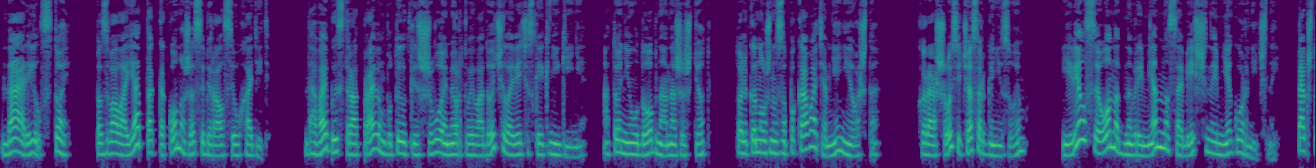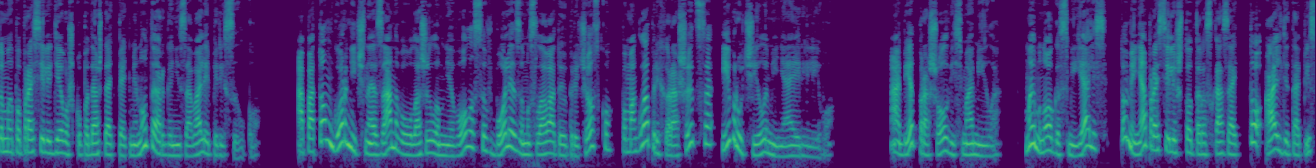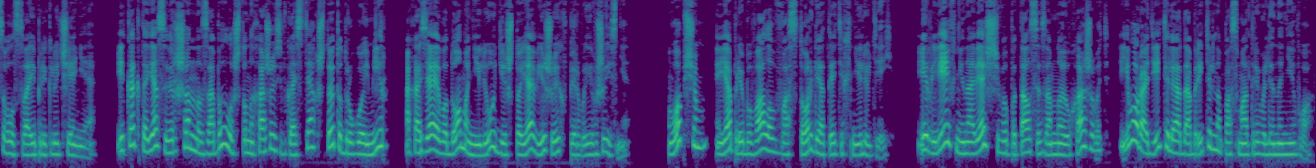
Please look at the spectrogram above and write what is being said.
Да, Рил, стой. Позвала я, так как он уже собирался уходить. Давай быстро отправим бутылки с живой мертвой водой человеческой княгине. А то неудобно, она же ждет. Только нужно запаковать, а мне не во что. Хорошо, сейчас организуем. Явился он одновременно с обещанной мне горничной. Так что мы попросили девушку подождать пять минут и организовали пересылку. А потом горничная заново уложила мне волосы в более замысловатую прическу, помогла прихорошиться и вручила меня Эреливу. Обед прошел весьма мило. Мы много смеялись, то меня просили что-то рассказать, то Альдит описывал свои приключения. И как-то я совершенно забыла, что нахожусь в гостях, что это другой мир, а хозяева дома не люди, что я вижу их впервые в жизни. В общем, я пребывала в восторге от этих нелюдей. Ирлеев ненавязчиво пытался за мной ухаживать, его родители одобрительно посматривали на него.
